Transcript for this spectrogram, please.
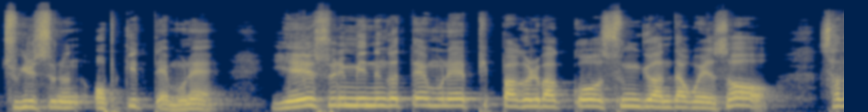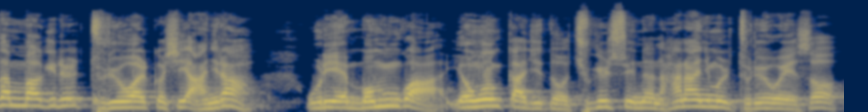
죽일 수는 없기 때문에 예수님 믿는 것 때문에 핍박을 받고 순교한다고 해서 사단 마귀를 두려워할 것이 아니라 우리의 몸과 영혼까지도 죽일 수 있는 하나님을 두려워해서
